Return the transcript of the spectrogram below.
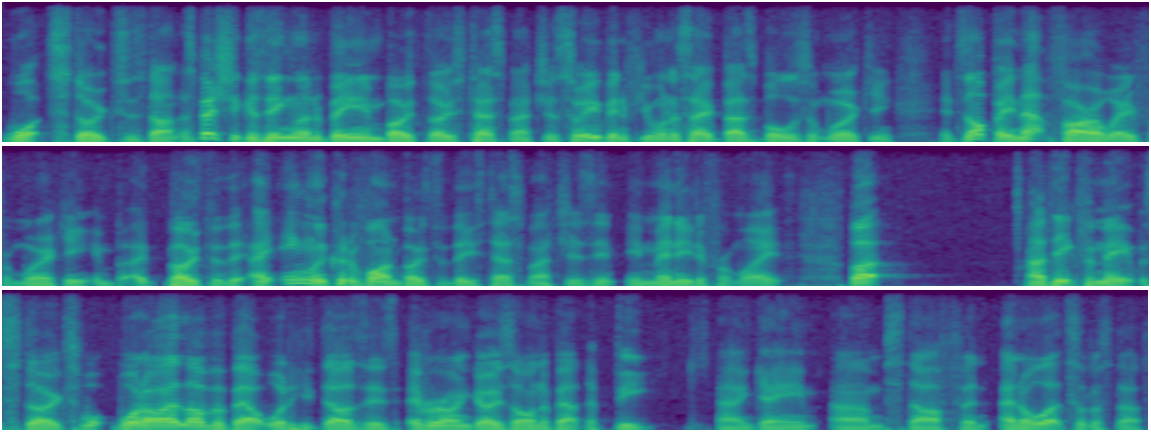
what Stokes has done, especially because England have been in both those test matches. So even if you want to say Bazball isn't working, it's not been that far away from working. In both of the, England could have won both of these test matches in, in many different ways. But I think for me it was Stokes. What, what I love about what he does is everyone goes on about the big uh, game um, stuff and, and all that sort of stuff.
